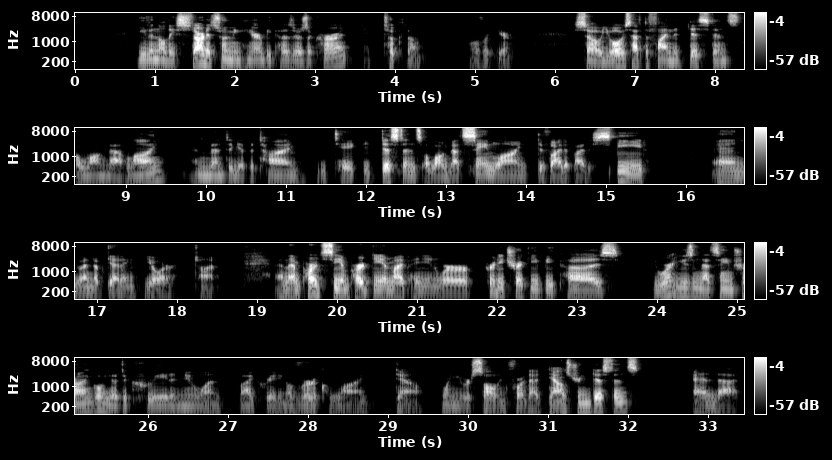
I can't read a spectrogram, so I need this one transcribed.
Even though they started swimming here because there's a current, it took them over here. So you always have to find the distance along that line, and then to get the time, you take the distance along that same line divided by the speed, and you end up getting your time. And then part C and part D, in my opinion, were pretty tricky because you weren't using that same triangle. You had to create a new one by creating a vertical line down when you were solving for that downstream distance and that.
